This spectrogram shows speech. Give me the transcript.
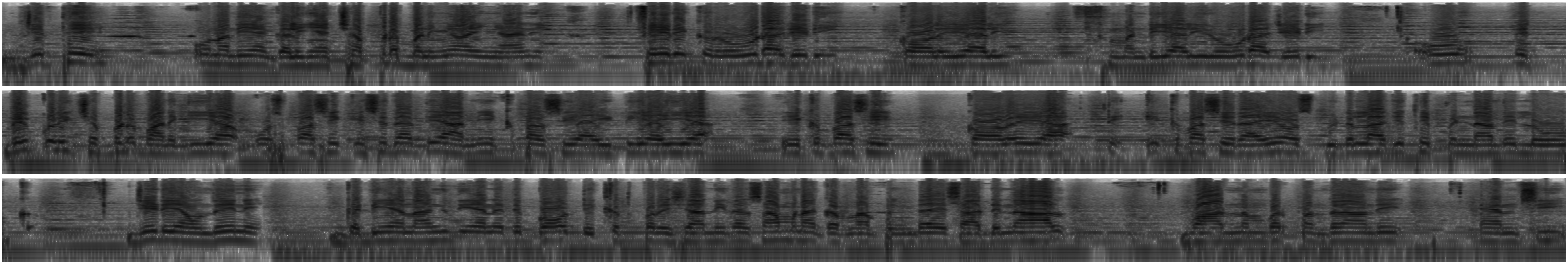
ਜਿੱਥੇ ਉਹਨਾਂ ਦੀਆਂ ਗਲੀਆਂ ਛੱਪੜ ਬਣੀਆਂ ਹੋਈਆਂ ਨੇ। ਫਿਰ ਇੱਕ ਰੋਡ ਆ ਜਿਹੜੀ ਕਾਲਜ ਵਾਲੀ, ਮੰਡੀ ਵਾਲੀ ਰੋਡ ਆ ਜਿਹੜੀ ਉਹ ਬਿਲਕੁਲ ਹੀ ਛੱਪੜ ਬਣ ਗਈ ਆ। ਉਸ ਪਾਸੇ ਕਿਸੇ ਦਾ ਧਿਆਨ ਨਹੀਂ, ਇੱਕ ਪਾਸੇ ਆਈਟੀਆਈ ਆ, ਇੱਕ ਪਾਸੇ ਕਾਲਜ ਆ ਤੇ ਇੱਕ ਪਾਸੇ ਰਾਏ ਹਸਪੀਟਲ ਆ, ਜਿੱਥੇ ਪਿੰਡਾਂ ਦੇ ਲੋਕ ਜਿਹੜੇ ਆਉਂਦੇ ਨੇ, ਗੱਡੀਆਂ ਲੰਘਦੀਆਂ ਨੇ ਤੇ ਬਹੁਤ ਦਿੱਕਤ ਪਰੇਸ਼ਾਨੀ ਦਾ ਸਾਹਮਣਾ ਕਰਨਾ ਪੈਂਦਾ ਹੈ। ਸਾਡੇ ਨਾਲ ਵਾਰਡ ਨੰਬਰ 15 ਦੇ ਐਮਸੀ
